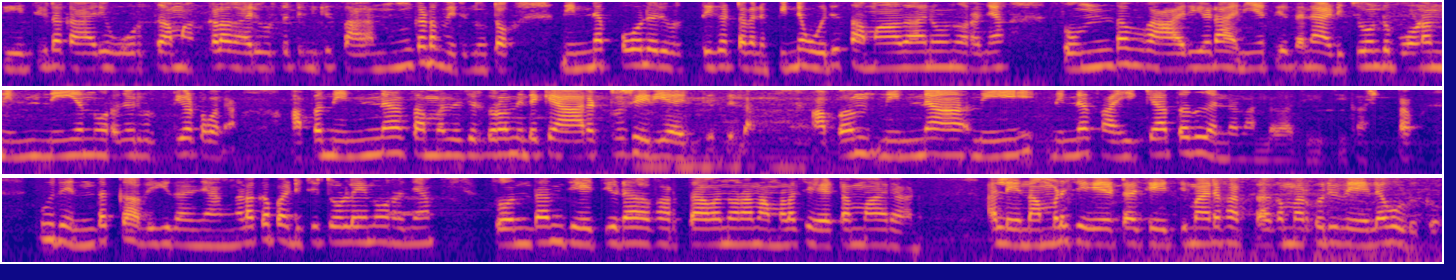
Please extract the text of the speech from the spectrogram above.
ചേച്ചിയുടെ കാര്യം ഓർത്ത് ആ മക്കളെ കാര്യം ഓർത്തിട്ട് എനിക്ക് സങ്കടം വരുന്നു കേട്ടോ നിന്നെപ്പോലൊരു വൃത്തികെട്ടവനെ. പിന്നെ ഒരു സമാധാനം എന്ന് പറഞ്ഞാൽ സ്വന്തം ഭാര്യയുടെ അനിയത്തിയെ തന്നെ അടിച്ചുകൊണ്ട് പോകണം നീ എന്ന് പറഞ്ഞ ഒരു വൃത്തികെട്ടവനാണ് അപ്പം നിന്നെ സംബന്ധിച്ചിടത്തോളം നിന്റെ ക്യാരക്ടർ ശരിയായിരിക്കത്തില്ല. അപ്പം നിന്നെ നീ നിന്നെ സഹിക്കാത്തത് തന്നെ നല്ലതാ ചേച്ചി കഷ്ടം. ഇതെന്തൊക്കെ അവിഹിത ഞങ്ങളൊക്കെ പഠിച്ചിട്ടുള്ളതെന്ന് പറഞ്ഞാൽ സ്വന്തം ചേച്ചിയുടെ ഭർത്താവെന്ന് പറഞ്ഞാൽ നമ്മളെ ചേട്ടന്മാരാണ്. അല്ലേ? നമ്മൾ ചേട്ട ചേച്ചിമാരെ ഭർത്താക്കന്മാർക്ക് ഒരു വില കൊടുക്കും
